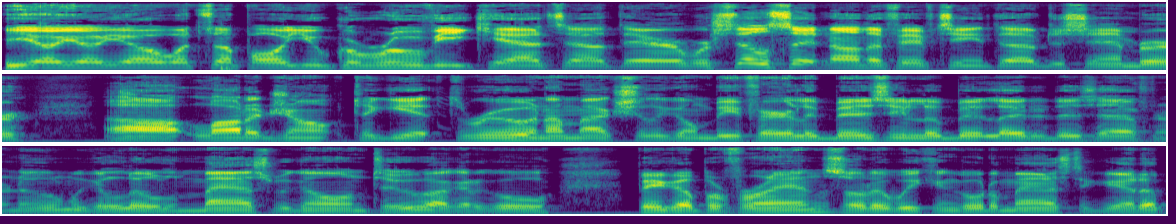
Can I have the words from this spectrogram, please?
Yo, yo, yo, what's up, all you groovy cats out there? We're still sitting on the 15th of December. A uh, lot of junk to get through, and I'm actually going to be fairly busy a little bit later this afternoon. We got a little mass we're going to. I got to go pick up a friend so that we can go to mass together.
